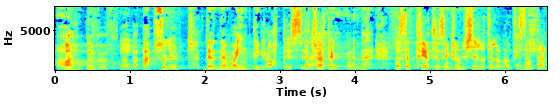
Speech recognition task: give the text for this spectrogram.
Ja, det, absolut. Den, den, var inte gratis. Jag tror att den var 3 000 kronor kilot eller någonting sånt där.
